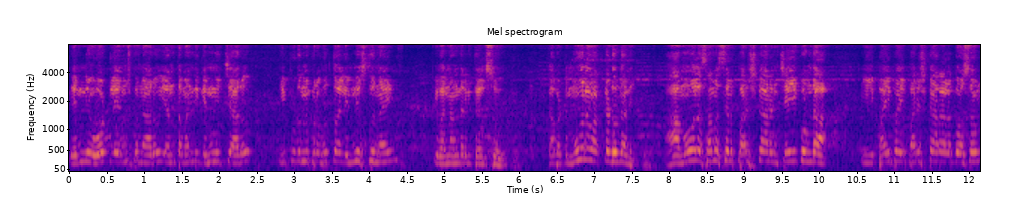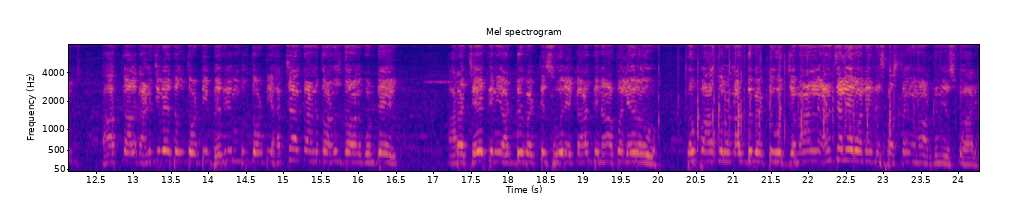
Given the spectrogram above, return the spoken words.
ఎన్ని ఓట్లు ఎంచుకున్నారు ఎంతమందికి ఎన్ని ఇచ్చారు ఇప్పుడున్న ప్రభుత్వాలు ఎన్ని ఇస్తున్నాయి ఇవన్నీ అందరికీ తెలుసు. కాబట్టి మూలం అక్కడున్నది. ఆ మూల సమస్యను పరిష్కారం చేయకుండా ఈ పై పై పరిష్కారాల కోసం తాత్కాలిక అణిచివేతలతోటి బెదిరింపులతోటి హత్యాకాండతో అణుస్తాం అనుకుంటే అర చేతిని అడ్డుపెట్టి సూర్యకాంతిని ఆపలేరు తుపాకులను అడ్డుపెట్టి ఉద్యమాలను అణచలేరు అనేది స్పష్టంగా మనం అర్థం చేసుకోవాలి.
